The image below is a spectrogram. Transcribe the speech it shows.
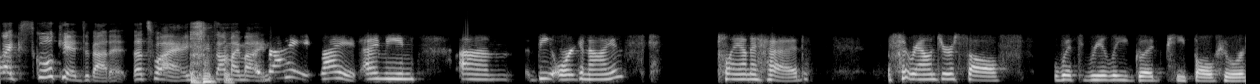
like school kids about it. That's why it's on my mind. right, right. I mean, um, be organized, plan ahead, surround yourself with really good people who are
